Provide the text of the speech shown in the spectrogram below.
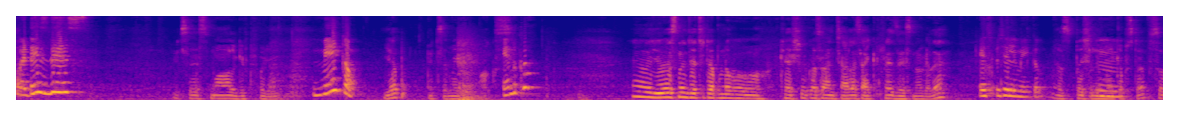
what is this it's a small gift for you makeup yup it's a makeup box ఎందుకు? యూఎస్ నుంచి వచ్చేటప్పుడు నువ్వు క్యాష్ కోసం చాలా సాక్రిఫైస్ చేసినావు కదా? Especially makeup especially makeup stuff so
